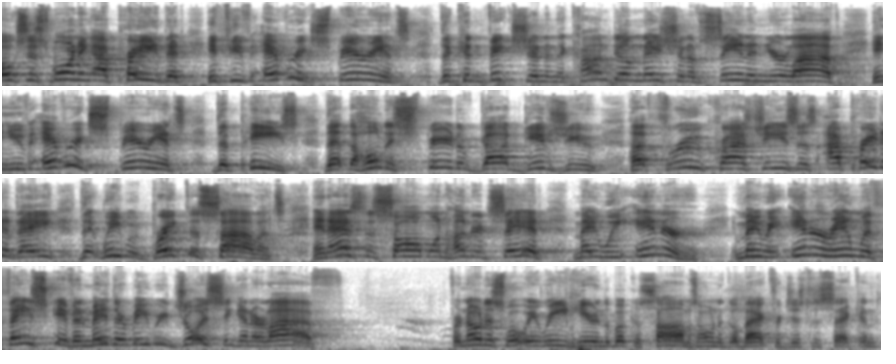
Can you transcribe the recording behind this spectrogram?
Folks, this morning I pray that if you've ever experienced the conviction and the condemnation of sin in your life, and you've ever experienced the peace that the Holy Spirit of God gives you uh, through Christ Jesus, I pray today that we would break the silence. And as the Psalm 100 said, may we enter, may we enter in with thanksgiving, may there be rejoicing in our life. For notice what we read here in the book of Psalms. I want to go back for just a second.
